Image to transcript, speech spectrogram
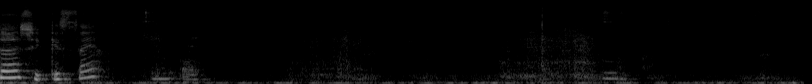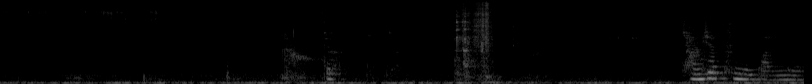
혼자 할 수 있겠어요? 장제품이 많네요.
